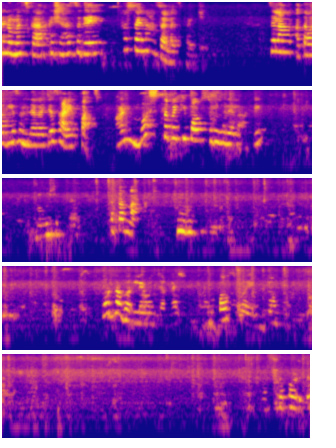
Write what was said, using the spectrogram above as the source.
हॅलो नमस्कार. कसे आहात सगळे? हसतायना हसायलाच पाहिजे. चला आता वाजले संध्याकाळचे साडेपाच आणि मस्तपैकी पाऊस सुरू झालेला आहे. बघू शकता. खतरनाक. पूर्ण भरले म्हणजे आकाश. आणि पाऊस पण एकदम मस्त पडतं.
